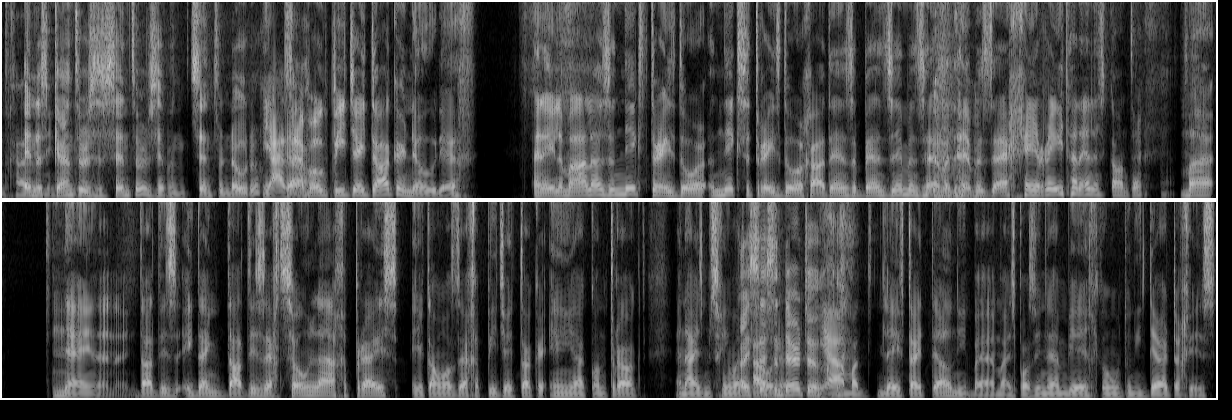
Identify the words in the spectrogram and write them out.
gaat En de niet Cantor is een center. Ze hebben een center nodig. Ja, ze hebben ook PJ Tucker nodig. En helemaal als ze niks trades door, niks trades doorgaat en ze Ben Simmons hebben, dan hebben ze echt geen reet aan Ennis Kanter. Maar nee, nee, nee. Dat is, ik denk dat is echt zo'n lage prijs. Je kan wel zeggen PJ Tucker één jaar contract. En hij is misschien wat Hij is ouder. 36. Ja, maar leeftijd telt niet bij hem. Hij is pas in de NBA gekomen toen hij 30 is.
